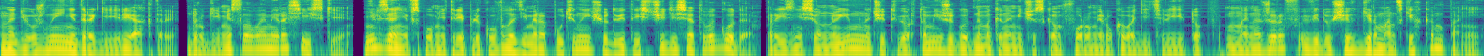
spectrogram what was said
надежные и недорогие реакторы. Другими словами, российские. Нельзя не вспомнить реплику Владимира Путина еще 2010 года, произнесенную им на четвертом ежегодном экономическом форуме руководителей и топ-менеджеров ведущих германских компаний.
